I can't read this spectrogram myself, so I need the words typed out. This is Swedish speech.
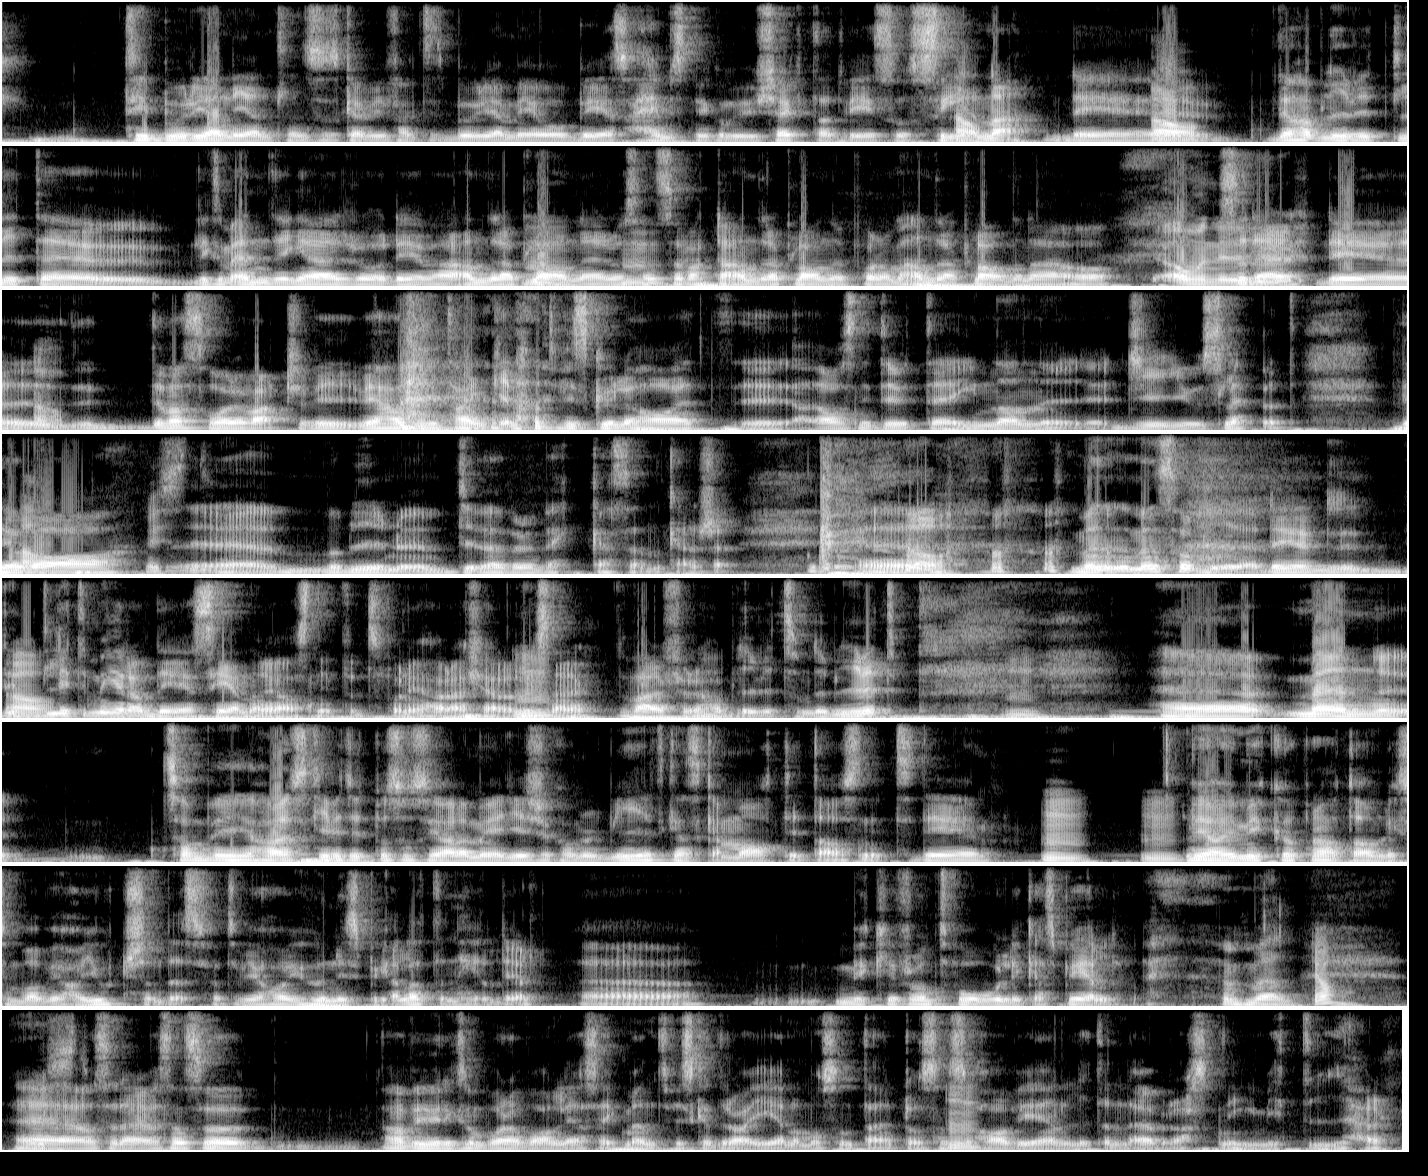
till början egentligen så ska vi faktiskt börja med att be så hemskt mycket om ursäkt att vi är så sena. Ja. Det, ja. Det har blivit lite liksom ändringar och det var andra mm. planer mm. och sen så vart det andra planer på de andra planerna och ja, det, sådär. Det, ja. det var så det vart. Vi, vi hade ju tanken att vi skulle ha ett eh, avsnitt ute innan GU-släppet. Det var, eh, vad blir det nu, typ över en vecka sedan kanske. Eh, men, men så blir det. Det, det, ja. Lite mer av det senare i avsnittet får ni höra kära mm. lyssnare. Varför det har blivit som det blivit. Mm. Eh, men som vi har skrivit ut på sociala medier så kommer det bli ett ganska matigt avsnitt. Det, mm. Mm. Vi har ju mycket att prata om liksom vad vi har gjort sedan dess. För att vi har ju hunnit spela en hel del. Uh, mycket från två olika spel. Men, ja, uh, och sådär. Och sen så har vi ju liksom våra vanliga segment vi ska dra igenom och sånt där. Och sen mm. så har vi en liten överraskning mitt i här.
